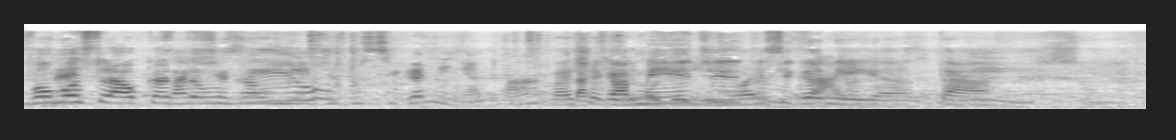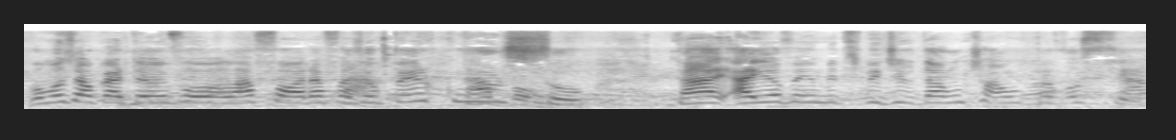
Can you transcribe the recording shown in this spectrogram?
vou né? mostrar o Vai chegar o cartãozinho. mid do ciganinha, tá? Vai Daquele chegar mid modelinho do ali, ciganinha, vai. tá. Isso. Vou mostrar o cartão e vou lá fora fazer Tá, o percurso. Tá, Aí eu venho me despedir e dar um tchau pra você. Tá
